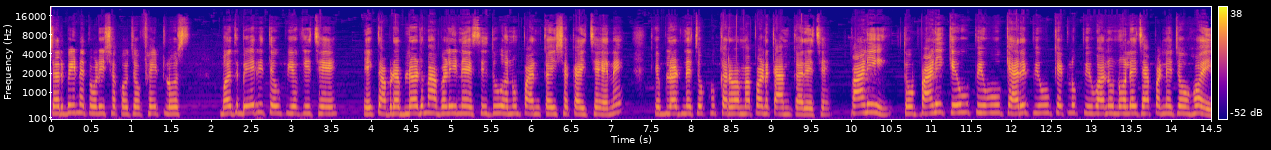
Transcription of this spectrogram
ચરબીને તોડી શકો છો. ફેટ લોસ મધ બે રીતે ઉપયોગી છે. એક તો આપણા બ્લડમાં ભળીને સીધું અનુપાન કહી શકાય છે એને કે બ્લડને ચોખ્ખું કરવામાં પણ કામ કરે છે. પાણી, તો પાણી કેવું પીવું, ક્યારે પીવું, કેટલું પીવાનું નોલેજ આપણને જો હોય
